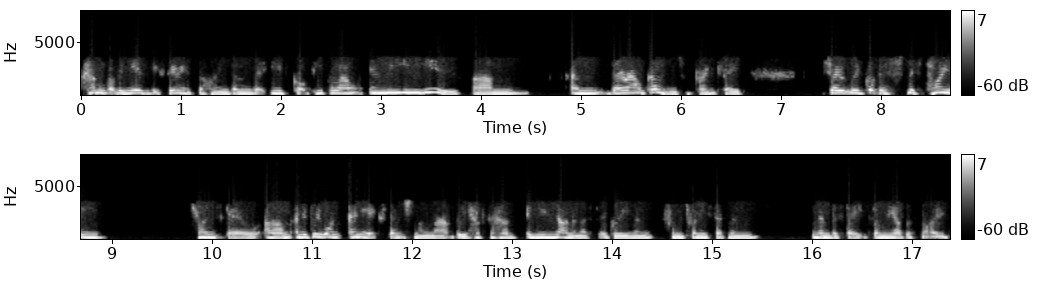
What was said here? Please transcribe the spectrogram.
haven't got the years of experience behind them that you've got people out in the EU. Um, and they're outgunned, frankly. So we've got this, this tiny timescale. Um, and if we want any extension on that, we have to have a unanimous agreement from 27 member states on the other side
